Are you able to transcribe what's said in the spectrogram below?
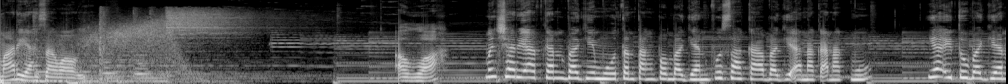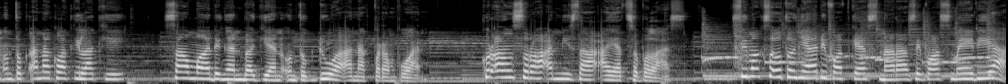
Maria Zawawi. Allah mensyariatkan bagimu tentang pembagian pusaka bagi anak-anakmu Yaitu bagian untuk anak laki-laki Sama dengan bagian untuk dua anak perempuan. Quran Surah An-Nisa ayat 11 Simak seutuhnya di podcast Narasi Pos Media.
